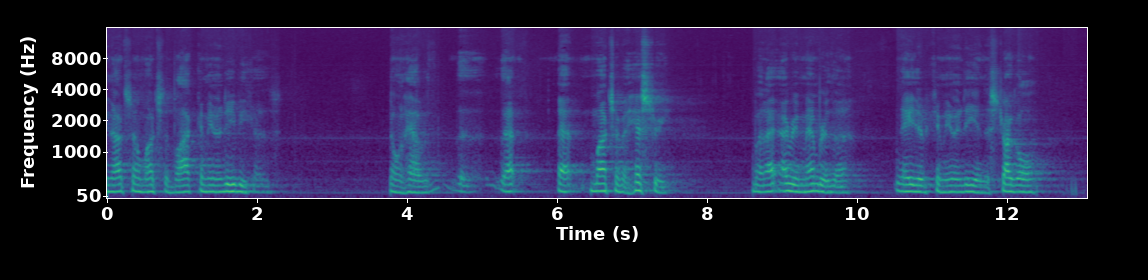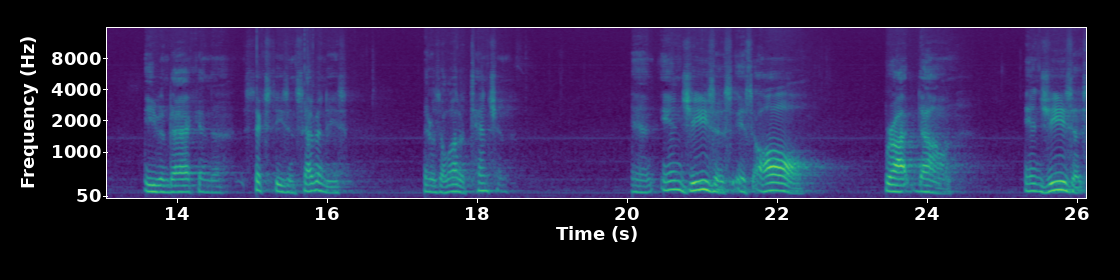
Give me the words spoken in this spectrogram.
not so much the black community because don't have the, that, that much of a history. But I, I remember the Native community and the struggle even back in the 60s and 70s. There was a lot of tension. And in Jesus, it's all brought down. In Jesus,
